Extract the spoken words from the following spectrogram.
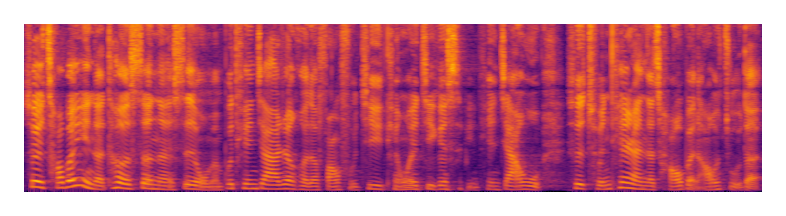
所以草本饮的特色呢，是我们不添加任何的防腐剂、甜味剂跟食品添加物，是纯天然的草本熬煮的。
